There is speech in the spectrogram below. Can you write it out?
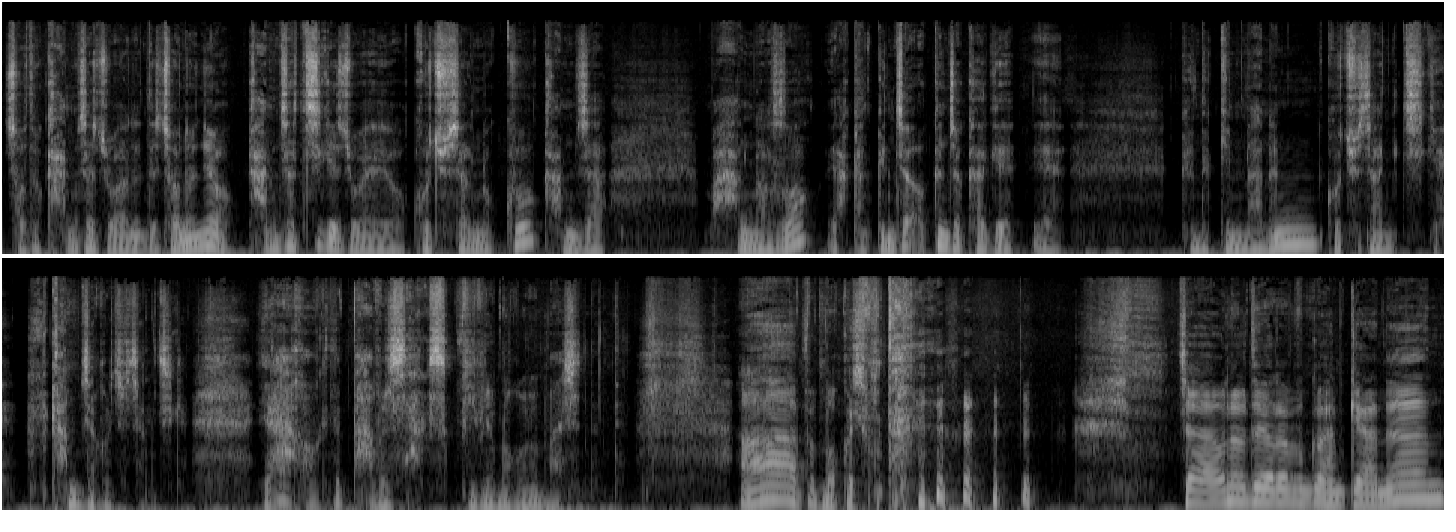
저도 감자 좋아하는데 저는요 감자찌개 좋아해요. 고추장 넣고 감자 막 넣어서 약간 끈적끈적하게 예. 그 느낌 나는 고추장찌개, 감자 고추장찌개. 야, 거기도 밥을 싹싹 비벼 먹으면 맛있는데. 아, 먹고 싶다. 자, 오늘도 여러분과 함께하는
